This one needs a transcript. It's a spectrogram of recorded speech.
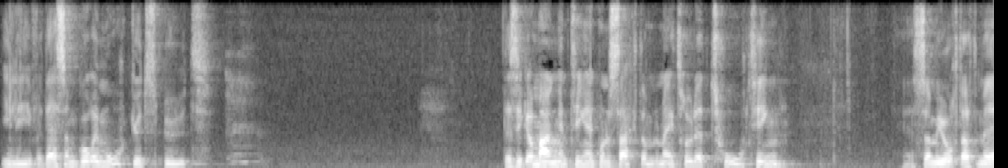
i livet, det som går imot Guds bud. Det er sikkert mange ting jeg kunne sagt om det, men jeg tror det er to ting som har gjort at vi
